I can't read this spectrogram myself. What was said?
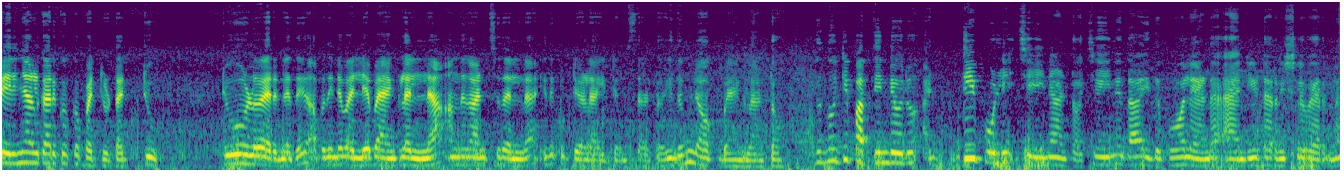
മെരിഞ്ഞ ആൾക്കാർക്കൊക്കെ പറ്റൂട്ടോ കേട്ടോ. ടു ടു ഉള്ളു വരുന്നത്. അപ്പോൾ ഇതിന്റെ വലിയ ബാങ്കിലല്ല അന്ന് കാണിച്ചതല്ല. ഇത് കുട്ടികളുടെ ഐറ്റംസ് ആട്ടോ. ഇതും ലോക്ക് ബാങ്കിലാണ് കേട്ടോ ഇരുന്നൂറ്റി പത്തിന്റെ ഒരു അടിപൊളി ചെയിനാണ് കേട്ടോ ചെയിൻ ഇതാ ഇതുപോലെയാണ് ആന്റി ടെറിഷിൽ വരുന്ന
